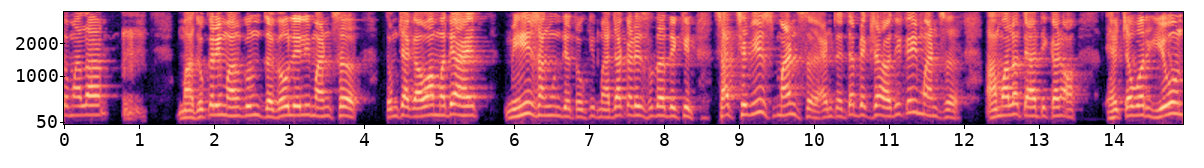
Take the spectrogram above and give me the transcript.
तुम्हाला माधुकरी मागून जगवलेली माणसं तुमच्या गावामध्ये आहेत. मीही सांगून देतो की माझ्याकडे सुद्धा देखील सातशे वीस माणसं आणि त्याच्यापेक्षा अधिकही माणसं आम्हाला त्या ठिकाणी ह्याच्यावर येऊन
